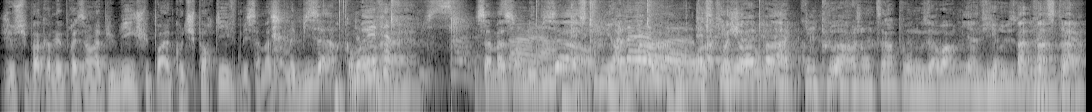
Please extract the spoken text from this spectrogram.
je suis pas comme le président de la République, je suis pas un coach sportif, mais ça m'a semblé bizarre quand même. Ça m'a semblé bizarre. Est-ce qu'il n'y aurait pas, est pas un complot argentin pour nous avoir mis un virus dans le vestiaire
